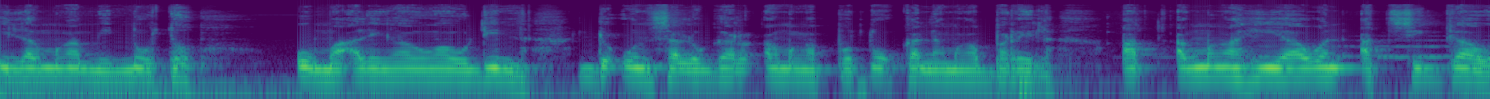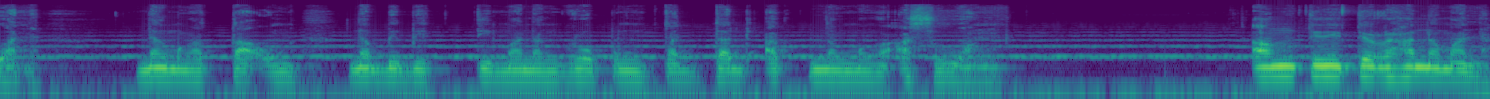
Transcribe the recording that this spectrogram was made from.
ilang mga minuto. Umaalingaw din doon sa lugar ang mga putukan ng mga baril at ang mga hiyawan at sigawan ng mga taong nabibiktima ng grupong tadtad at ng mga aswang. Ang tinitirhan naman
